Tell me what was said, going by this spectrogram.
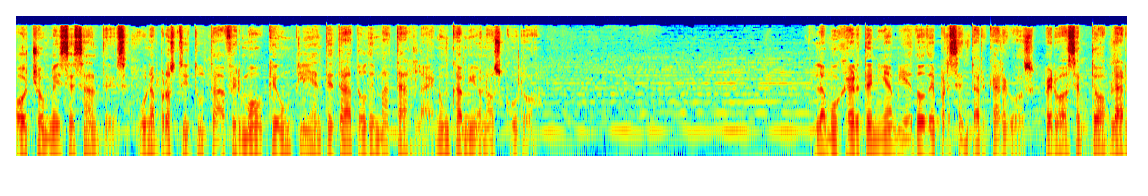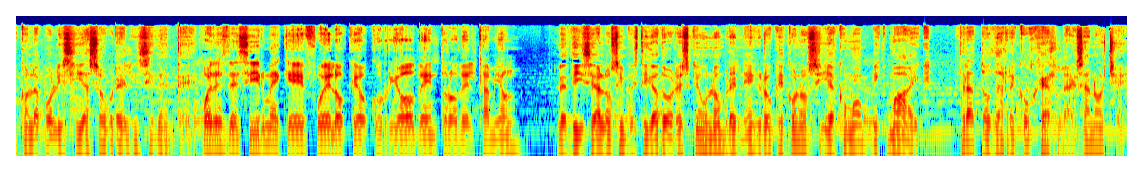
Ocho meses antes, una prostituta afirmó que un cliente trató de matarla en un camión oscuro. La mujer tenía miedo de presentar cargos, pero aceptó hablar con la policía sobre el incidente. ¿Puedes decirme qué fue lo que ocurrió dentro del camión? Le dice a los investigadores que un hombre negro que conocía como Big Mike trató de recogerla esa noche.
